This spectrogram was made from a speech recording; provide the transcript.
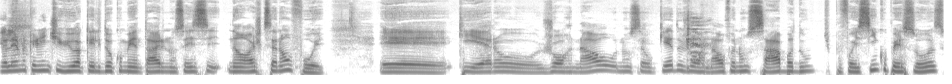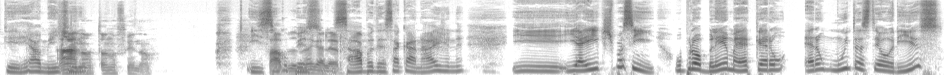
Eu lembro que a gente viu aquele documentário, não sei se. Não, acho que você não foi. É, que era o jornal, não sei o que do jornal, foi num sábado. Tipo, foi cinco pessoas que realmente. Ah, não, então não fui, não. E Sábado, né, galera? Sábado é sacanagem, né? E, e aí, tipo assim, o problema é que eram, eram muitas teorias,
